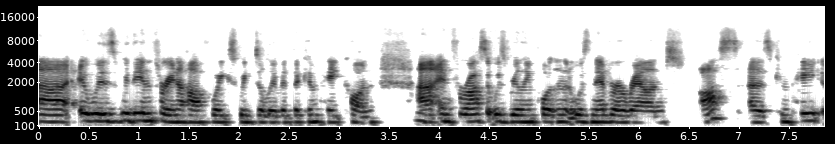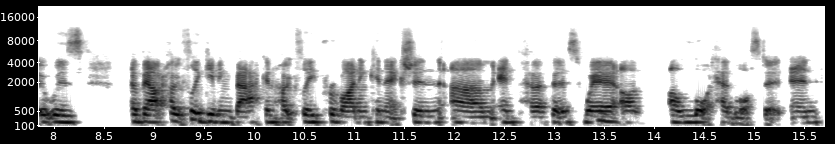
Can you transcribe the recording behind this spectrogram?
uh, it was within three and a half weeks we delivered the CompeteCon uh, and for us it was really important that it was never around us as compete. It was about hopefully giving back and hopefully providing connection um, and purpose where mm. a, a lot had lost it. And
